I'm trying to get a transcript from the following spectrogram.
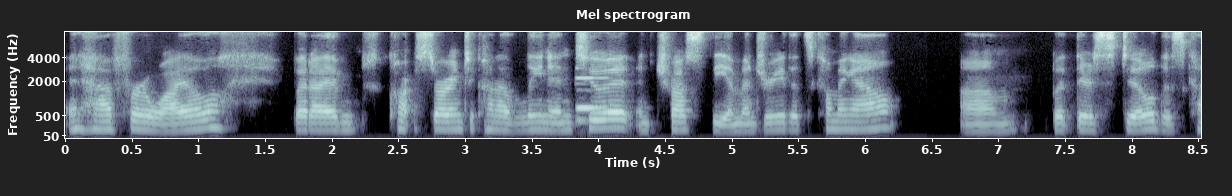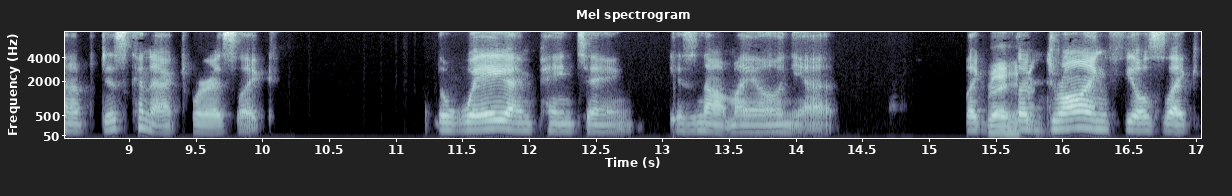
and have for a while but I'm starting to kind of lean into it and trust the imagery that's coming out. Um, but there's still this kind of disconnect where it's like the way I'm painting is not my own yet. Like right. like drawing feels like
